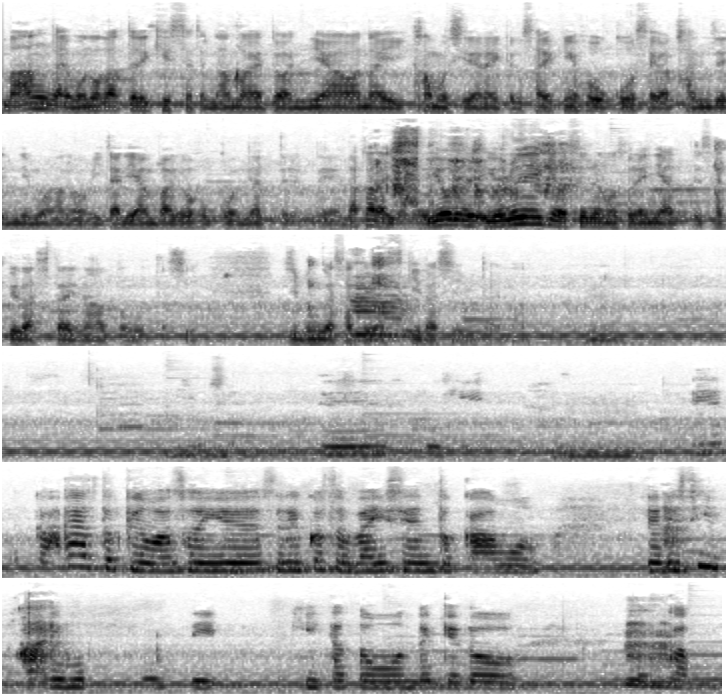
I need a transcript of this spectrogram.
まあ案外物語喫茶って名前とは似合わないかもしれないけど、最近方向性が完全にもうあの、イタリアンバル方向になってるんで、だから夜、夜、夜営業するのもそれにあって酒出したいなと思ったし、自分が酒が好きだし、みたいな。うん。そうそう。えー、コーヒーうん。えー、なんか、隼人君はそういう、それこそ焙煎とかもしてるし、はいにもって聞いたと思うんだけど、うんうん。なんか、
